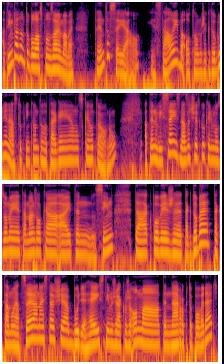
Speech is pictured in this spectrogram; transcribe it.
A tým pádom to bolo aspoň zaujímavé. Tento seriál je stále iba o tom, že kto bude nástupníkom toho Targaryenovského trónu a ten Viserys na začiatku, keď mu zomeje tá manželka aj ten syn, tak povie, že tak dobre, tak tá moja dcera najstaršia bude, hej, s tým, že akože on má ten nárok to povedať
